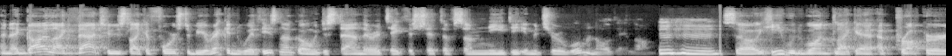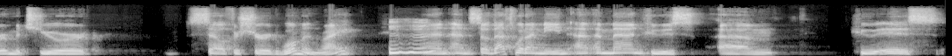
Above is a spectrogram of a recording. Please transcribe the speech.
And a guy like that, who's like a force to be reckoned with, he's not going to stand there and take the shit of some needy, immature woman all day long. mm-hmm. So he would want like a, a proper, mature, self-assured woman, right? Mm-hmm. and and so that's what I mean. A, a man who's um, who is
